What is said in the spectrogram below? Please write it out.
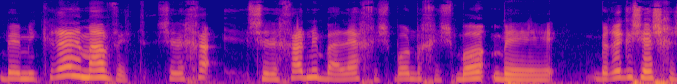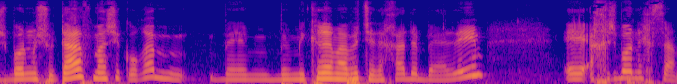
במקרה מוות של אחד, של אחד מבעלי החשבון בחשבון, ב, ברגע שיש חשבון משותף, מה שקורה ב, במקרה מוות של אחד הבעלים, אה, החשבון נחסם,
